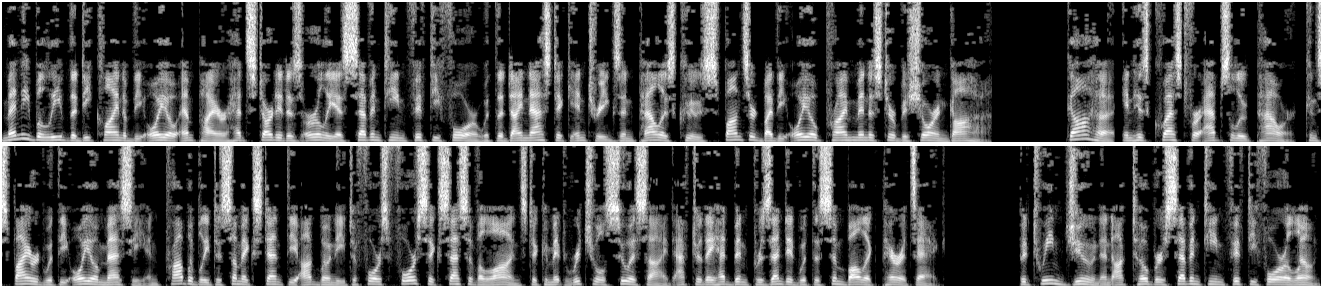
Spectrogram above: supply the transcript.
Many believe the decline of the Oyo Empire had started as early as 1754 with the dynastic intrigues and palace coups sponsored by the Oyo Prime Minister Bashoran Gaha. Gaha, in his quest for absolute power, conspired with the Oyo Mesi and probably to some extent the Ogboni to force four successive Alans to commit ritual suicide after they had been presented with the symbolic parrot's egg. Between June and October 1754 alone,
